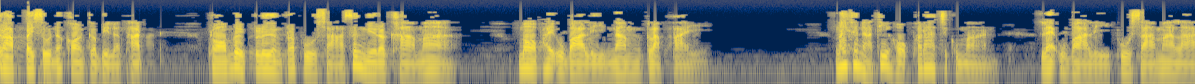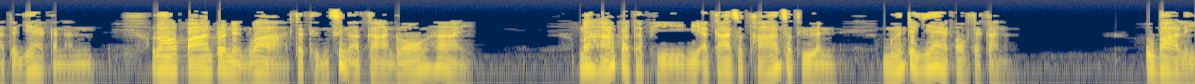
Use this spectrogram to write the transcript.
กลับไปสู่นครกบิลพัท พร้อมด้วยเปลืองพระภูษาซึ่งมีราคามาก มอบให้อุบาลีนำกลับไป ในขณะที่หกพระราชกุมาร และอุบาลีภูสามาลาจะแยกกันนั้น ราวปานประหนึ่งว่าจะถึงซึ่งอาการร้องไห้ มหาปัตภีมีอาการสะท้านสะเทือน เหมือนจะแยกออกจากกัน อุบาลี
